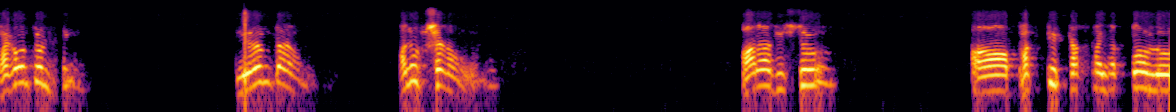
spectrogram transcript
భగవంతుడిని నిరంతరం అనుక్షణం ఆరాధిస్తూ ఆ భక్తి తత్వయత్వంలో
